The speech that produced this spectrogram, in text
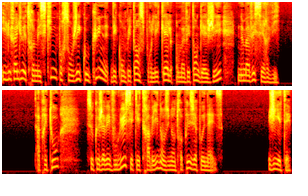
il eût fallu être mesquine pour songer qu'aucune des compétences pour lesquelles on m'avait engagé ne m'avait servi. Après tout, ce que j'avais voulu, c'était travailler dans une entreprise japonaise. J'y étais.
